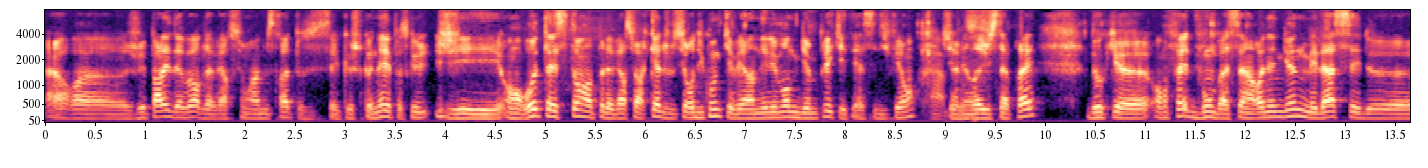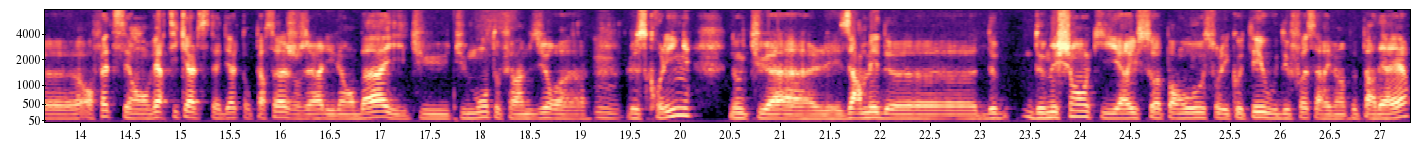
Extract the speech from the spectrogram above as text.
Alors, euh, je vais parler d'abord de la version Amstrad, parce que c'est celle que je connais, parce que j'ai, en retestant un peu la version arcade, je me suis rendu compte qu'il y avait un élément de gameplay qui était assez différent. ah, J'y reviendrai juste après. Donc, euh, en fait, bon, bah, c'est un run and gun, mais là, c'est de, en fait, c'est en vertical, c'est-à-dire que ton personnage, en général, il est en bas, et tu, tu montes au fur et à mesure euh, Hmm. le scrolling. Donc, tu as les armées de, de, de méchants qui arrivent soit par en haut, sur les côtés, ou des fois, ça arrive un peu par derrière.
